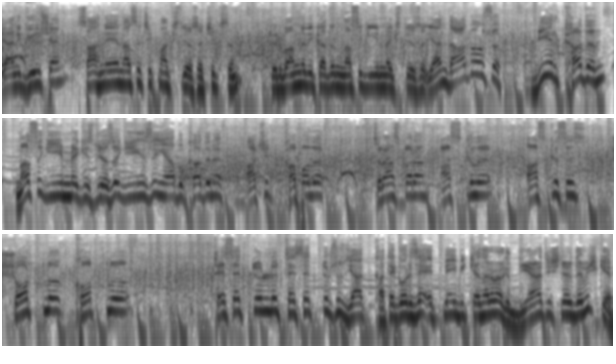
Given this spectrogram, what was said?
Yani Gülşen sahneye nasıl çıkmak istiyorsa çıksın. Türbanlı bir kadın nasıl giyinmek istiyorsa. Yani daha doğrusu bir kadın nasıl giyinmek istiyorsa giyinsin ya. Bu kadını açık, kapalı, transparan, askılı, askısız, şortlu, kotlu, tesettürlü, tesettürsüz. Ya kategorize etmeyi bir kenara bırakın. Diyanet İşleri demiş ki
